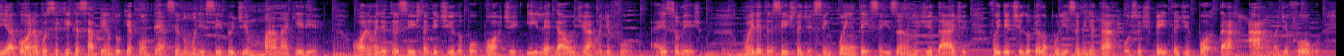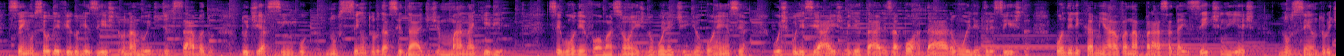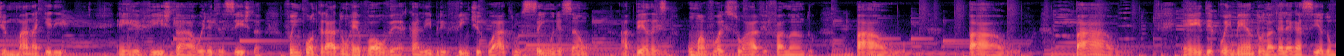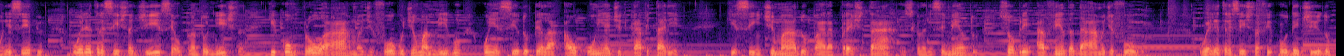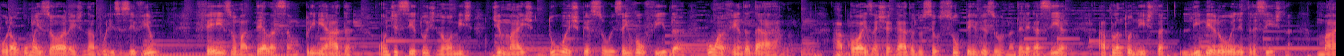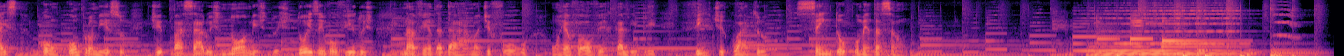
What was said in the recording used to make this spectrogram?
E agora você fica sabendo o que acontece no município de Manaquiri. Olha, um eletricista é detido por porte ilegal de arma de fogo. É isso mesmo. Um eletricista de 56 anos de idade foi detido pela Polícia Militar por suspeita de portar arma de fogo sem o seu devido registro na noite de sábado, do dia 5, no centro da cidade de Manaquiri. Segundo informações do boletim de ocorrência, os policiais militares abordaram o eletricista quando ele caminhava na Praça das Etnias, no centro de Manaquiri. Em revista ao eletricista, foi encontrado um revólver calibre 24 sem munição, apenas uma voz suave falando: pau, pau, pau. Em depoimento na delegacia do município, o eletricista disse ao plantonista que comprou a arma de fogo de um amigo conhecido pela alcunha de Capitari, que se intimado para prestar esclarecimento sobre a venda da arma de fogo. O eletricista ficou detido por algumas horas na Polícia Civil, fez uma delação premiada onde cita os nomes de mais duas pessoas envolvidas com a venda da arma. Após a chegada do seu supervisor na delegacia, a plantonista liberou o eletricista, mas com o compromisso de passar os nomes dos dois envolvidos na venda da arma de fogo, um revólver calibre 24 sem documentação.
